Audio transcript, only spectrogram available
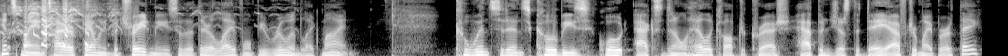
Hence, my entire family betrayed me so that their life won't be ruined like mine. Coincidence Kobe's quote accidental helicopter crash happened just the day after my birthday?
